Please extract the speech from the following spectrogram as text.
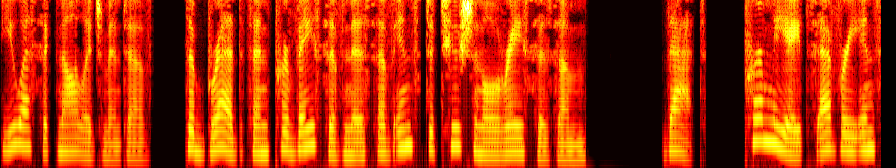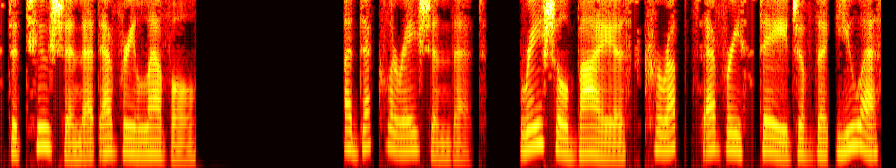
U.S. acknowledgement of the breadth and pervasiveness of institutional racism, that permeates every institution at every level. A declaration that Racial bias corrupts every stage of the U.S.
